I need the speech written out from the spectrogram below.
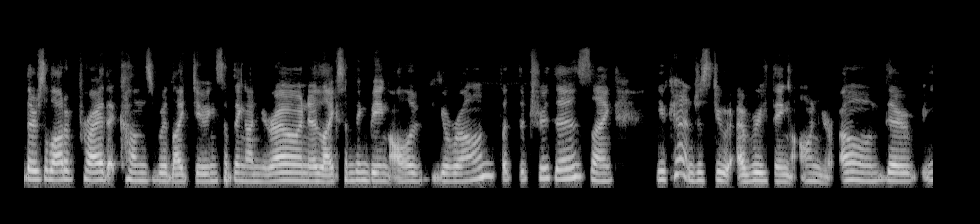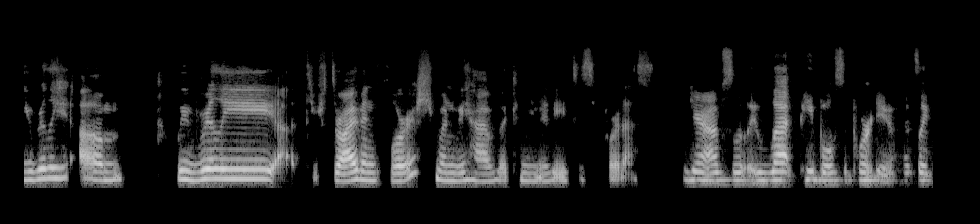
there's a lot of pride that comes with like doing something on your own or like something being all of your own. But the truth is, like you can't just do everything on your own. There you really um we really thrive and flourish when we have a community to support us yeah absolutely let people support you that's like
